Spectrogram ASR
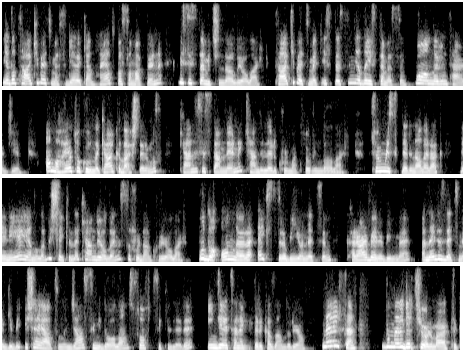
ya da takip etmesi gereken hayat basamaklarını bir sistem içinde alıyorlar. Takip etmek istesin ya da istemesin. Bu onların tercihi. Ama hayat okulundaki arkadaşlarımız kendi sistemlerini kendileri kurmak zorundalar. Tüm risklerini alarak deneye yanıla bir şekilde kendi yollarını sıfırdan kuruyorlar. Bu da onlara ekstra bir yönetim, karar verebilme, analiz etme gibi iş hayatının can simidi olan soft skill'leri, ince yetenekleri kazandırıyor. Neyse, bunları geçiyorum artık.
